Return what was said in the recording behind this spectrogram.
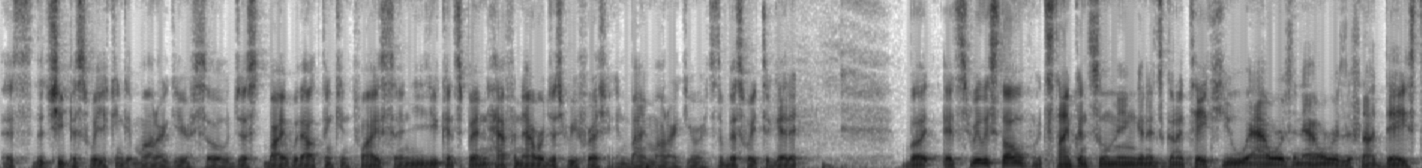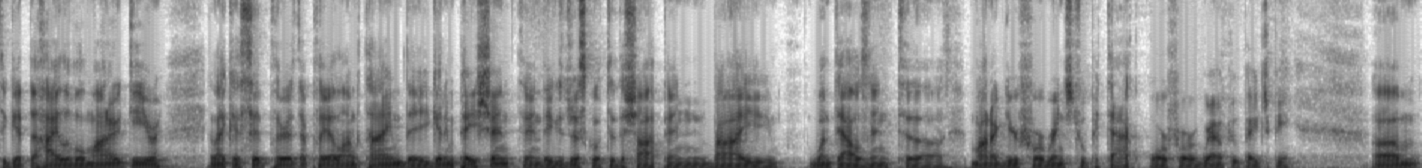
It's the cheapest way you can get monarch gear. So just buy it without thinking twice, and you, you can spend half an hour just refreshing and buying monarch gear. It's the best way to get it. But it's really slow. It's time consuming, and it's gonna take you hours and hours, if not days, to get the high level monarch gear. And like I said, players that play a long time, they get impatient and they just go to the shop and buy 1000 uh, gear for range troop attack or for ground troop HP. Um,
